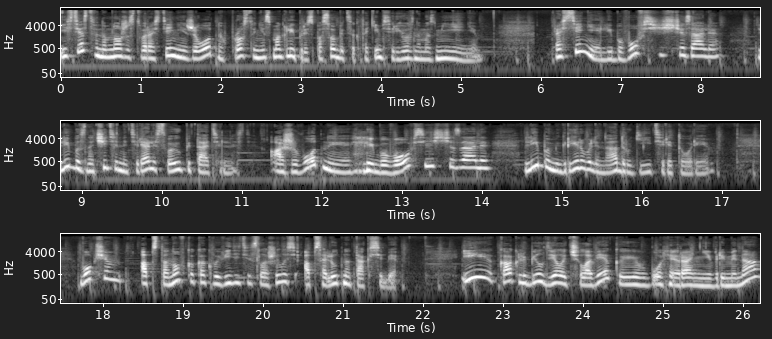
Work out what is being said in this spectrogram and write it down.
Естественно, множество растений и животных просто не смогли приспособиться к таким серьезным изменениям. Растения либо вовсе исчезали, либо значительно теряли свою питательность, а животные либо вовсе исчезали, либо мигрировали на другие территории. В общем, обстановка, как вы видите, сложилась абсолютно так себе. И, как любил делать человек и в более ранние времена,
